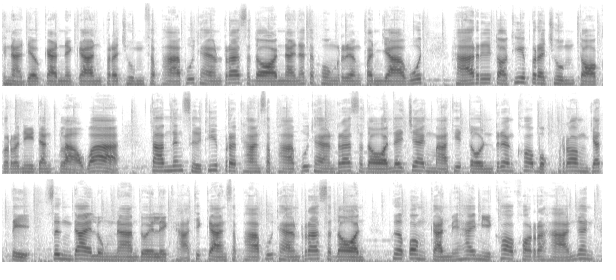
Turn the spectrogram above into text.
ขณะเดียวกันในการประชุมสภาผู้แทนราษฎรนายนัทพงษ์เรืองปัญญาวุฒิหารือต่อที่ประชุมต่อกรณีดังกล่าวว่า ตามหนังสือที่ประธานสภาผู้แทนราษฎรได้แจ้งมาที่ตนเรื่องข้อบกพร่องยติ ซึ่งได้ลงนามโดยเลขาธิการสภาผู้แทนราษฎร เพื่อป้องกันไม่ให้มีข้อคอรหาเงื่อนไข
